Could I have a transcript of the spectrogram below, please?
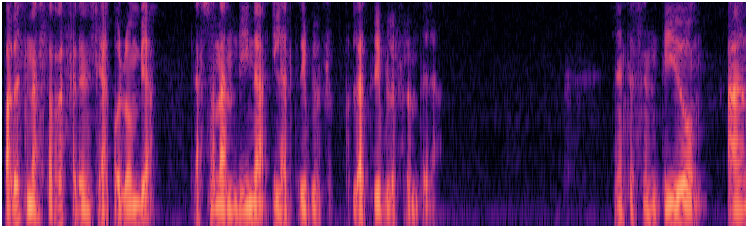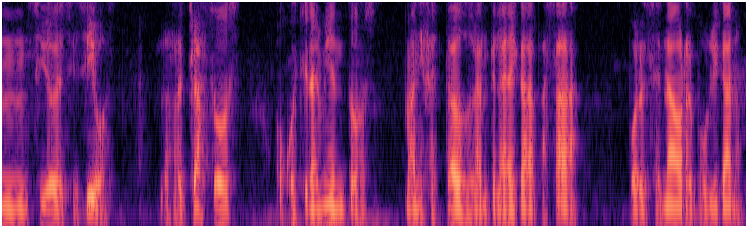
parecen hacer referencia a Colombia, la zona andina y la triple, la triple frontera. En este sentido, han sido decisivos los rechazos o cuestionamientos manifestados durante la década pasada por el Senado republicano,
